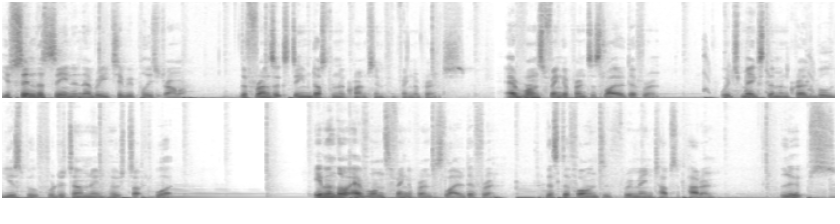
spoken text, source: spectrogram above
You've seen this scene in every TV police drama. The forensics team dusting the crime scene for fingerprints. Everyone's fingerprints are slightly different, which makes them incredibly useful for determining who's touched what. Even though everyone's fingerprints are slightly different, they still fall into three main types of pattern. Loops,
